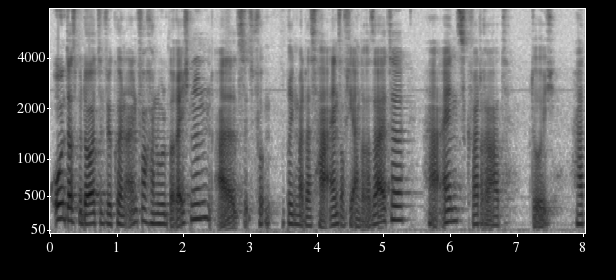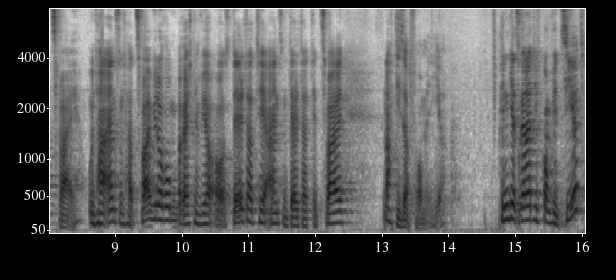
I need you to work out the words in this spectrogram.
Und das bedeutet, wir können einfach H0 berechnen, als, jetzt bringen wir das H1 auf die andere Seite, H1 Quadrat durch H2. Und H1 und H2 wiederum berechnen wir aus Delta T1 und Delta T2 nach dieser Formel hier. Klingt jetzt relativ kompliziert,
